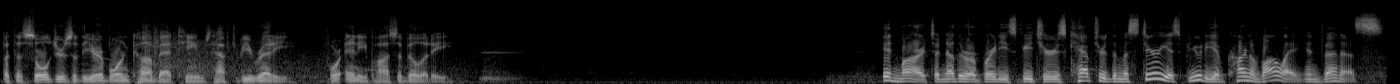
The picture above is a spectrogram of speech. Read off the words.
But the soldiers of the airborne combat teams have to be ready for any possibility. In March, another of Brady's features captured the mysterious beauty of Carnivale in Venice.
